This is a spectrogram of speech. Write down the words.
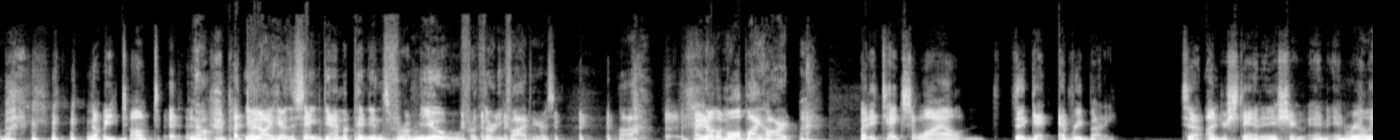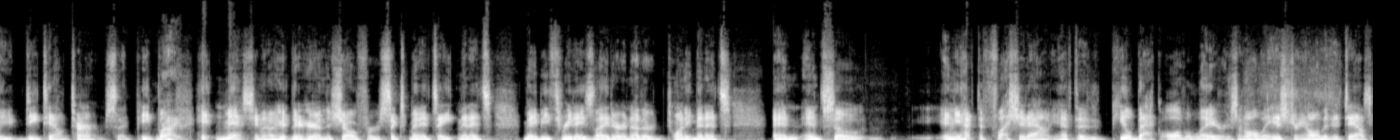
No, you don't. No, but you know, I hear the same damn opinions from you for 35 years, uh, I know them all by heart. but it takes a while to get everybody to understand an issue in, in really detailed terms that people Right. hit and miss. You know, they're hearing the show for six minutes, eight minutes, maybe three days later, another 20 minutes. And, and so, and you have to flesh it out. You have to peel back all the layers and all the history and all the details.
